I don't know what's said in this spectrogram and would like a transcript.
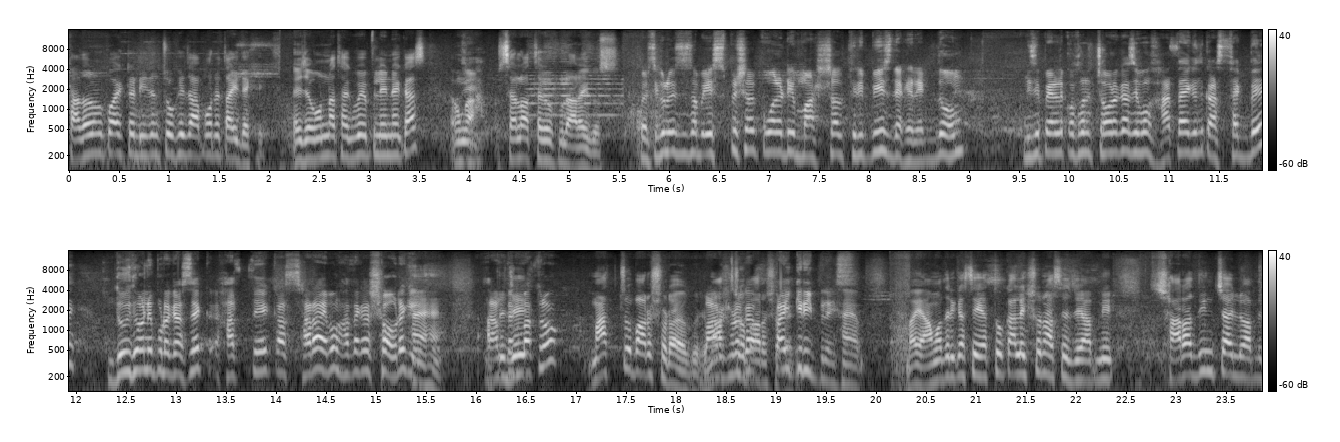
সাধারণ কয়েকটা ডিজাইন চোখে যা পড়ে তাই দেখে। এই যে ওন্না থাকবে প্লেনে কাজ এবং স্যালোয়ার থাকবে ফুল আড়াই গজ। সেগুলো সব special quality marshal three piece দেখেন একদম। নিচে প্যানেল কত চওড়া কাজ এবং হাতায় কিন্তু কাজ থাকবে। দুই ধরনের প্রোডাক্ট আছে হাতে কাজ ছাড়া এবং হাতে কাজ সহ নাকি? হ্যাঁ হ্যাঁ। আপনি মাত্র? মাত্র বারোশো টাকা করে মাত্র বারোশো পাইকারি প্রাইস হ্যাঁ ভাই আমাদের কাছে এত কালেকশন আছে যে আপনি সারাদিন চাইলেও আপনি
